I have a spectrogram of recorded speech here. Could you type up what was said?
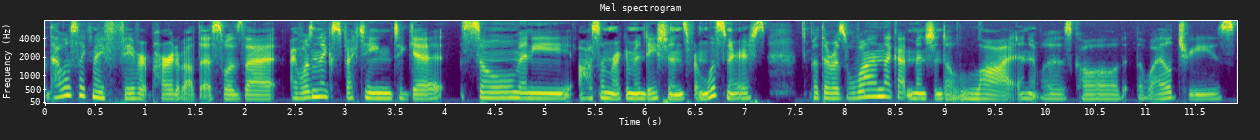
That was like my favorite part about this was that I wasn't expecting to get so many awesome recommendations from listeners, but there was one that got mentioned a lot and it was called The Wild Trees.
